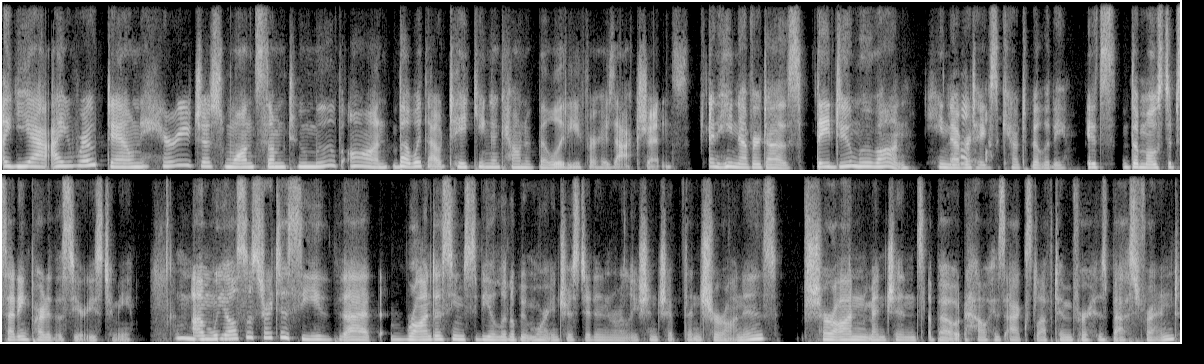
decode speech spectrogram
Uh, yeah, I wrote down Harry just wants them to move on, but without taking accountability for his actions. And he never does. They do move on. He never oh. takes accountability. It's the most upsetting part of the series to me. Mm-hmm. Um, we also start to see that Rhonda seems to be a little bit more interested in a relationship than Sharron is. Sharron mentions about how his ex left him for his best friend.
